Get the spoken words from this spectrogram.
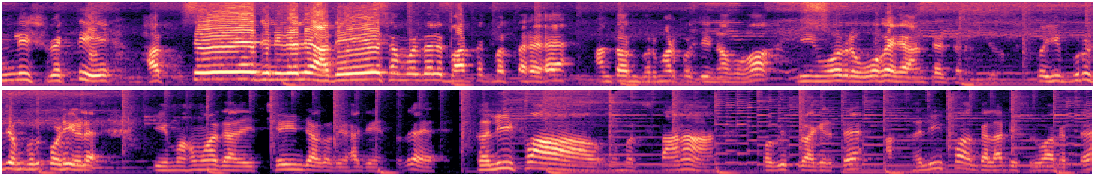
ಇಂಗ್ಲೀಷ್ ವ್ಯಕ್ತಿ ಹತ್ತೇ ದಿನದಲ್ಲಿ ಅದೇ ಸಂಬಳದಲ್ಲಿ ಭಾರತಕ್ಕೆ ಬರ್ತಾರೆ ಅಂತ ಅವ್ನು ಬರ್ಮಾಡ್ಕೊಳ್ತೀವಿ ನಾವು. ನೀನು ಹೋದ್ರೆ ಹೋಗಯ್ಯ ಅಂತ ಹೇಳ್ತಾರೆ ಸೊ ಇಬ್ಬರು ಜಂಬುಲ್ ಕೋಳಿಗಳೇ. ಈ ಮೊಹಮ್ಮದ್ ಅಲಿ ಚೇಂಜ್ ಆಗೋದು ಹೇಗೆ ಅಂತಂದರೆ, ಖಲೀಫಾ ಎಂಬ ಸ್ಥಾನ ಪವಿತ್ರವಾಗಿರುತ್ತೆ. ಆ ಖಲೀಫಾ ಗಲಾಟೆ ಶುರುವಾಗುತ್ತೆ.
